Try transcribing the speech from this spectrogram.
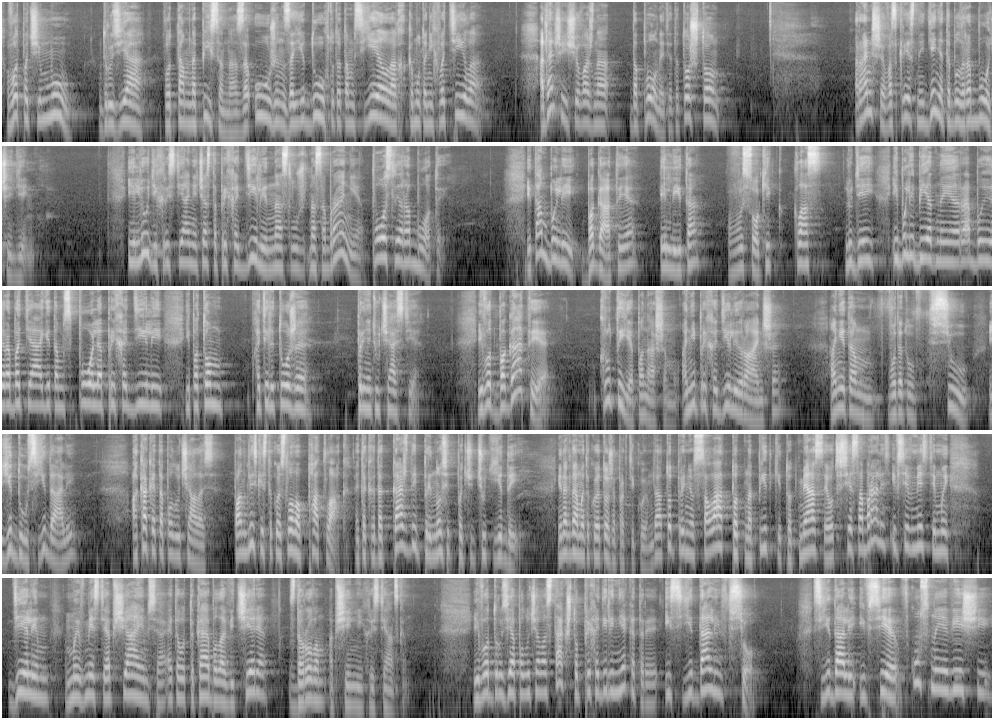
Вот почему, друзья, вот там написано за ужин, за еду, кто-то там съел, а кому-то не хватило. А дальше еще важно дополнить, это то, что раньше воскресный день это был рабочий день. И люди, христиане, часто приходили на, служ... на собрание после работы. И там были богатые, элита, высокий класс людей, и были бедные, рабы, работяги, там с поля приходили, и потом хотели тоже принять участие. И вот богатые, крутые по-нашему, они приходили раньше, они там вот эту всю еду съедали. А как это получалось? По-английски есть такое слово potluck. Это когда каждый приносит по чуть-чуть еды. Иногда мы такое тоже практикуем. Да? Тот принес салат, тот напитки, тот мясо. И вот все собрались, и все вместе мы делим, мы вместе общаемся. Это вот такая была вечеря в здоровом общении христианском. И вот, друзья, получалось так, что приходили некоторые и съедали все. Съедали и все вкусные вещи,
